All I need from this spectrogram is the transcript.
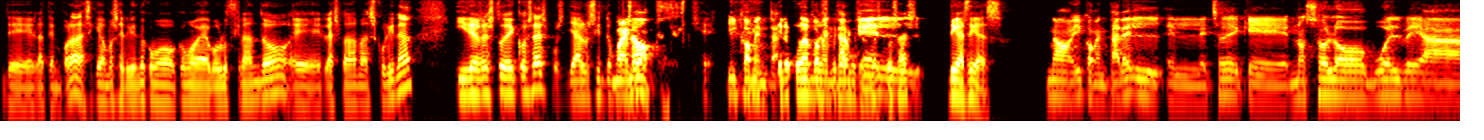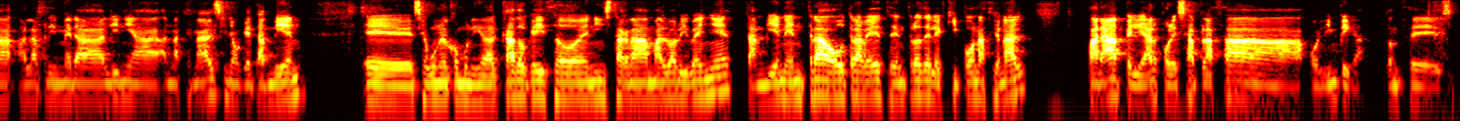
de la temporada. Así que vamos a ir viendo cómo, va evolucionando eh, la espada masculina. Y del resto de cosas, pues ya lo siento mucho. y comentar, que, comentar Digas, digas. No, y comentar el, hecho de que no solo vuelve a, la primera línea nacional, sino que también, eh, según el comunicado que hizo en Instagram Álvaro Ibéñez, también entra otra vez dentro del equipo nacional para pelear por esa plaza olímpica. Entonces,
